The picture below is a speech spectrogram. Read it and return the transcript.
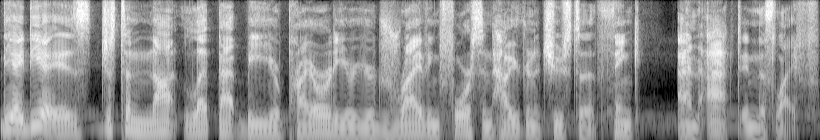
The idea is just to not let that be your priority or your driving force in how you're going to choose to think and act in this life.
